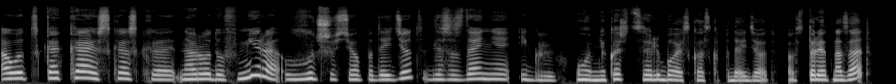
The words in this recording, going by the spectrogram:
А вот какая сказка народов мира лучше всего подойдет для создания игры? Ой, мне кажется, любая сказка подойдет. Сто лет назад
